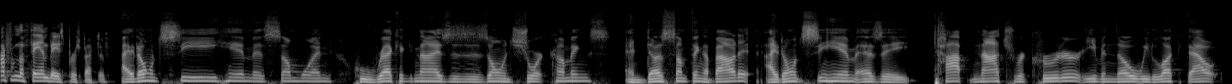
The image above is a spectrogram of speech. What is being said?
not from the fan base perspective. I don't see him as someone who recognizes his own shortcomings and does something about it. I don't see him as a top notch recruiter, even though we lucked out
